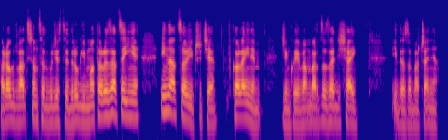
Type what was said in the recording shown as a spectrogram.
rok 2022 motoryzacyjnie i na co liczycie w kolejnym. Dziękuję Wam bardzo za dzisiaj i do zobaczenia.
